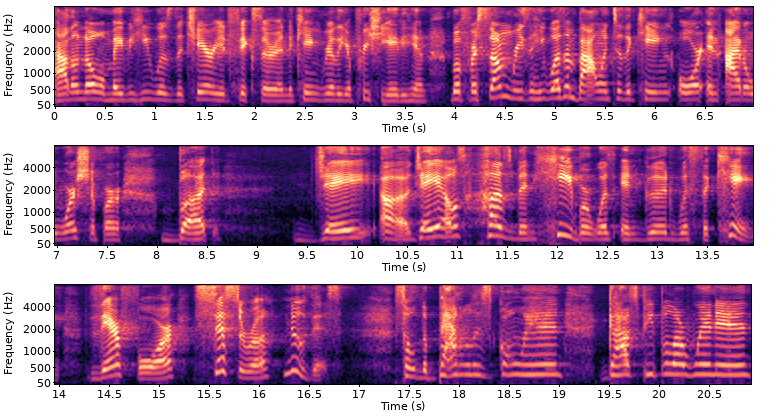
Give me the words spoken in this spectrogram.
I don't know, maybe he was the chariot fixer and the king really appreciated him. But for some reason, he wasn't bowing to the king or an idol worshiper. But J, uh, Jael's husband, Heber, was in good with the king. Therefore, Sisera knew this. So the battle is going. God's people are winning.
